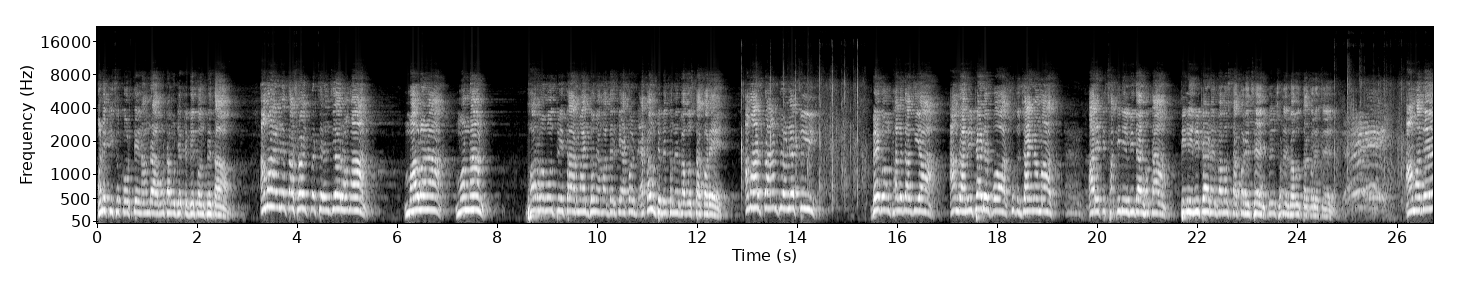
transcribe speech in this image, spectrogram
অনেক কিছু করতেন। আমরা মোটামুটি একটা বেতন পেতাম। আমার নেতা শহীদ প্রেসিডেন্ট জিয়া রহমান, মাওলানা মন্নান, ধর্মমন্ত্রী তার মাধ্যমে আমাদেরকে অ্যাকাউন্টে বেতনের ব্যবস্থা করে। আমার প্রাণপ্রিয় নেত্রী বেগম খালেদা জিয়া, আমরা রিটায়ার্ডের পর শুধু জায়নামাজ আর একটি ছাতি নিয়ে বিদায় হতাম। তিনি রিটায়ার্ডের ব্যবস্থা করেছেন পেনশনের ব্যবস্থা করেছেন। আমাদের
